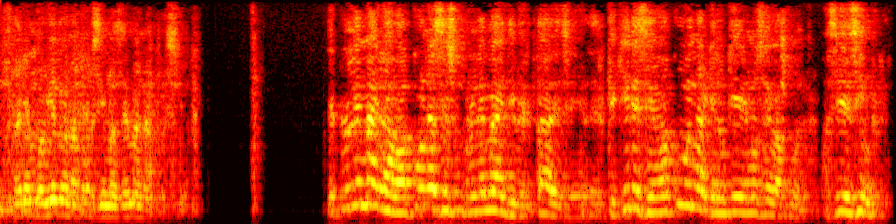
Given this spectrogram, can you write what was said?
estaremos viendo la próxima semana. Pues. El problema de las vacunas es un problema de libertades, señores. El que quiere se vacuna, el que no quiere no se vacuna. Así de simple.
